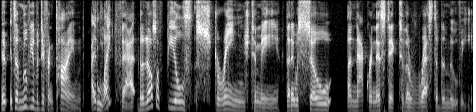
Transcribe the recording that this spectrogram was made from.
it's a movie of a different time. I like that, but it also feels strange to me that it was so anachronistic to the rest of the movie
